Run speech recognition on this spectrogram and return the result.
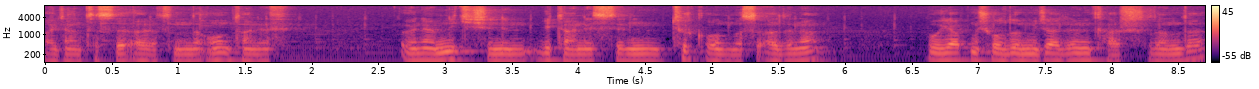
acentası arasında 10 tane önemli kişinin bir tanesinin Türk olması adına bu yapmış olduğu mücadelenin karşılığında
